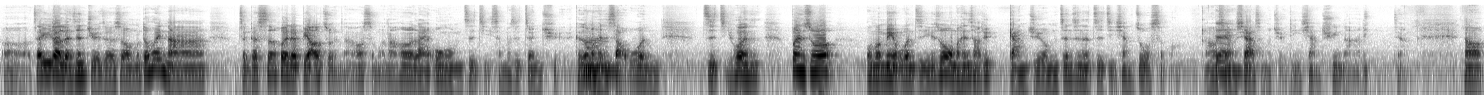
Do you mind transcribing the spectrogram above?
呃，在遇到人生抉择的时候，我们都会拿整个社会的标准，然后什么，然后来问我们自己什么是正确的。可是我们很少问自己，或者不能说我们没有问自己，就是说我们很少去感觉我们真正的自己想做什么，然后想下什么决定，想去哪里这样，然后。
